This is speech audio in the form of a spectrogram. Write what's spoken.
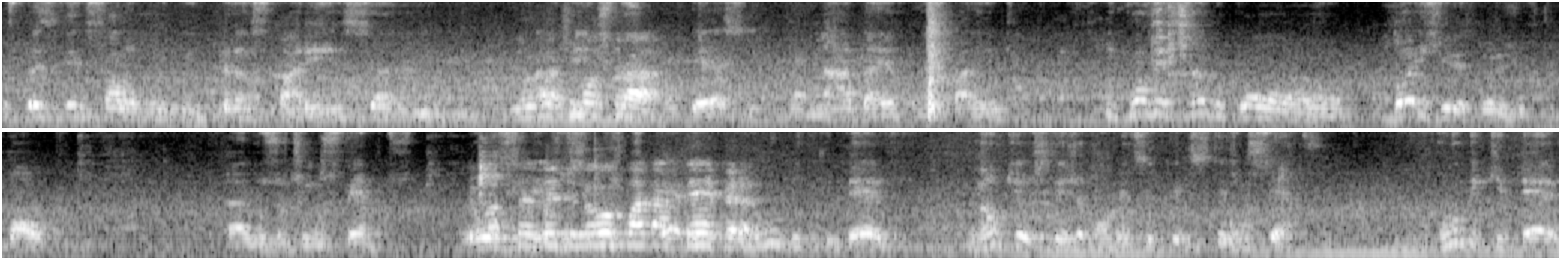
Os presidentes falam muito em transparência e Eu vou te mostrar. Acontece, nada é transparente. E conversando com dois diretores de futebol ah, nos últimos tempos, Eu ouvi deles de o novo para dar é. O clube que deve, não que eu esteja convencido que eles estejam certos, clube que deve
